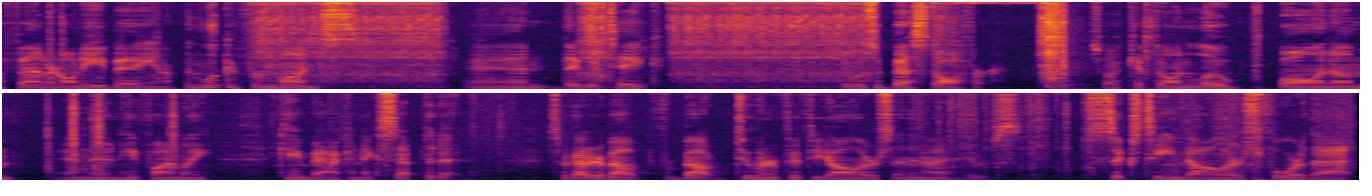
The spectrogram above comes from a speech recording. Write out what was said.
I found it on eBay and I've been looking for months and they would take it was a best offer. So I kept on low balling them, and then he finally came back and accepted it. So I got it about for about $250, and then I it was $16 for that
